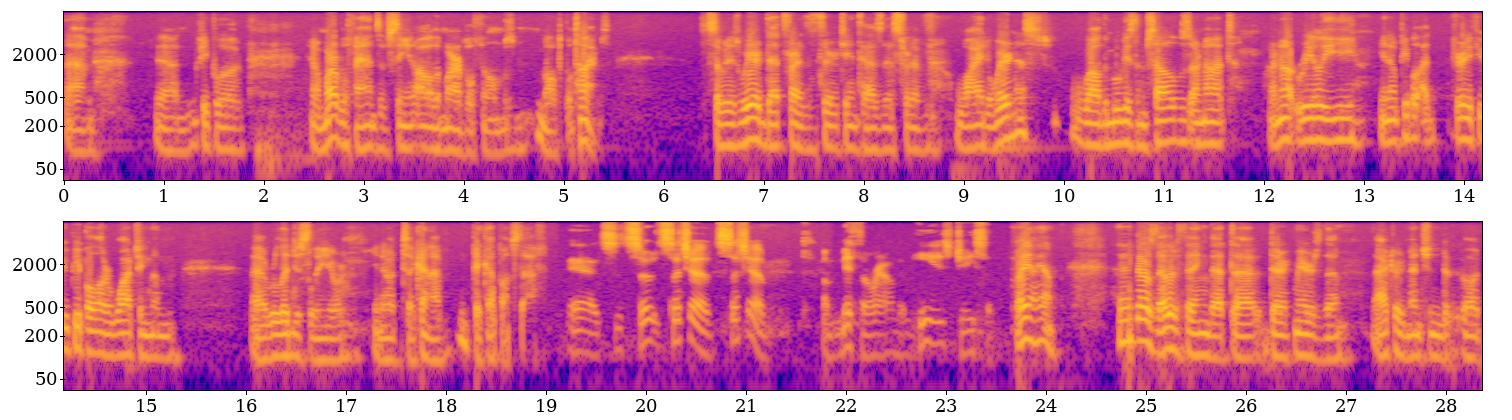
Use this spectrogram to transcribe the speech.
Um, you know, and people who are you know, Marvel fans have seen all the Marvel films multiple times. So it is weird that Friday the Thirteenth has this sort of wide awareness, while the movies themselves are not are not really. You know, people very few people are watching them uh, religiously, or you know, to kind of pick up on stuff. Yeah, it's, it's so it's such a such a a myth around him. He is Jason. Oh yeah, yeah. I think that was the other thing that uh, Derek Mears, the actor, had mentioned about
